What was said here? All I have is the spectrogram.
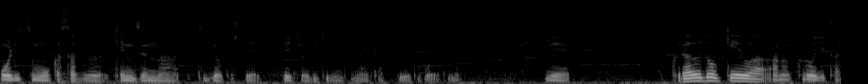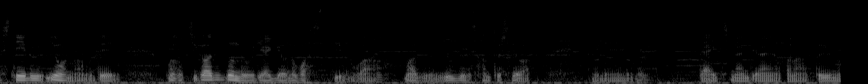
法律も犯さず健全な企業として成長できるんじゃないかっていうところですね。でクラウド系はあの黒字化しているようなので、まあ、そっち側でどんどん売り上げを伸ばすっていうのがまず Google さんとしては、えー第一なんじゃないのかなというの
